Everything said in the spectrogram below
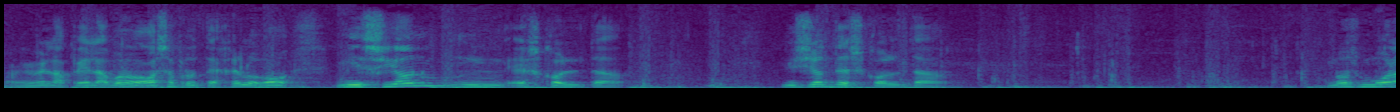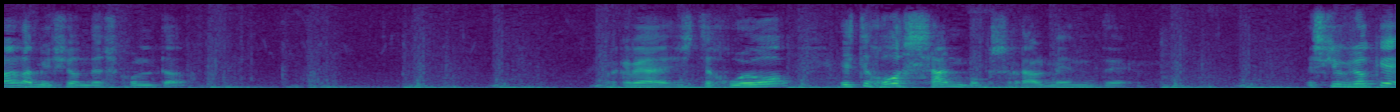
A mí me la pela. Bueno, vamos a protegerlo, vamos. Misión mm, escolta. Misión de escolta. ¿Nos mola la misión de escolta? Para que veáis, este juego... Este juego es sandbox, realmente. Es que yo creo que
